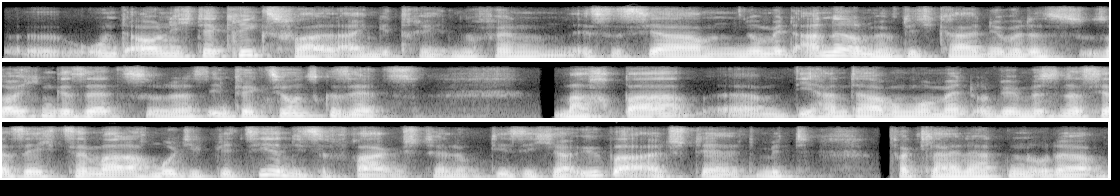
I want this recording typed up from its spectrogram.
äh, und auch nicht der Kriegsfall eingetreten. Insofern ist es ja nur mit anderen Möglichkeiten über das Seuchengesetz oder das Infektionsgesetz machbar, ähm, die Handhabung im Moment. Und wir müssen das ja 16 Mal auch multiplizieren, diese Fragestellung, die sich ja überall stellt mit verkleinerten oder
